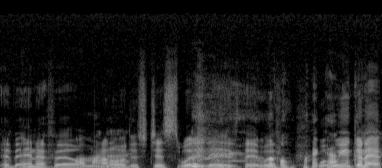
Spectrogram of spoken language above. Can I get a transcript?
the NFL. Oh my I don't know. God. That's just what it is. That Oh we- ain't gonna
